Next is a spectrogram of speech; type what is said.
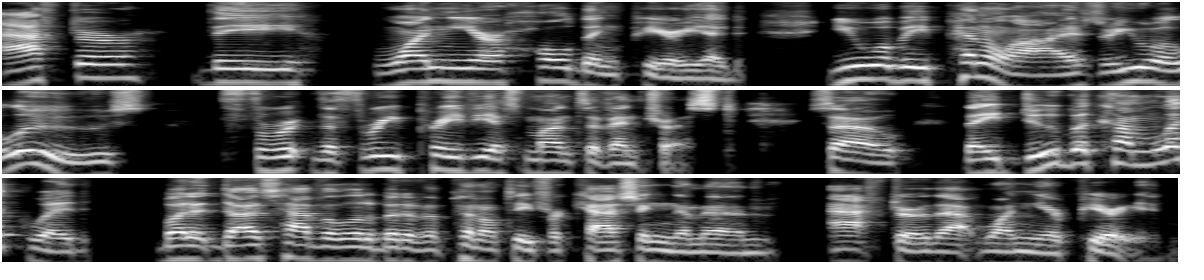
after the one year holding period, you will be penalized or you will lose th- the three previous months of interest. So they do become liquid, but it does have a little bit of a penalty for cashing them in after that one year period.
